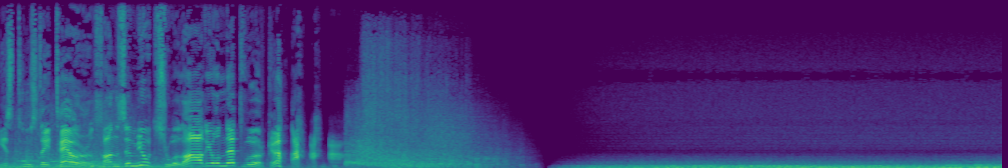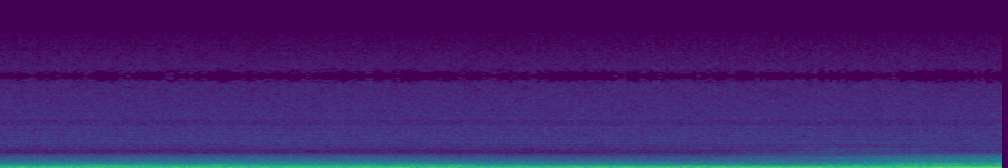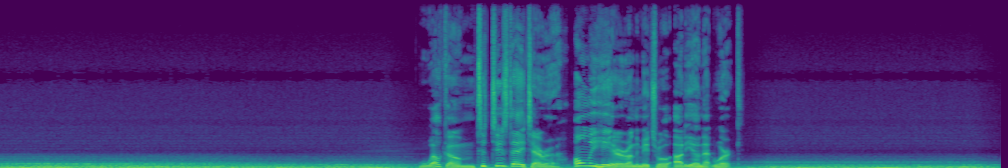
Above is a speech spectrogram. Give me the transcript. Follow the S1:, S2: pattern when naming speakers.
S1: Is Tuesday Terrors on the Mutual Audio Network.
S2: Welcome to Tuesday Terror, only here on the Mutual Audio Network.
